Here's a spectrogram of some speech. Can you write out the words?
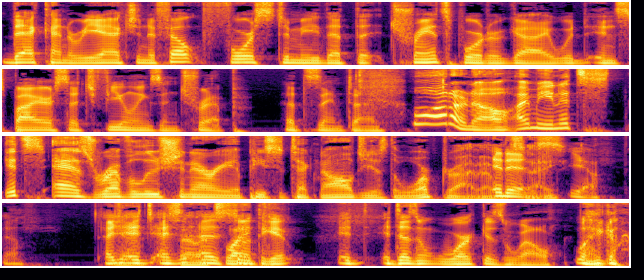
that kind of reaction. It felt forced to me that the transporter guy would inspire such feelings in Trip at the same time. Well, I don't know. I mean, it's it's as revolutionary a piece of technology as the warp drive. I would It is, say. yeah, yeah. I, Yeah, I, I, so I just don't think it, it it doesn't work as well like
